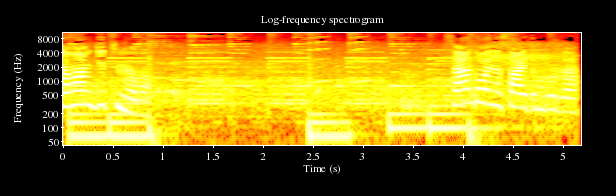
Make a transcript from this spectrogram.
Tamam gitmiyorum. Sen de oynasaydın burada.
